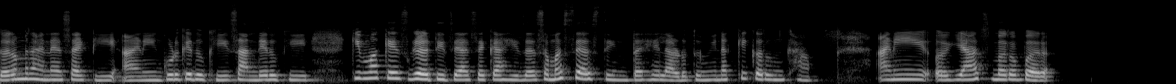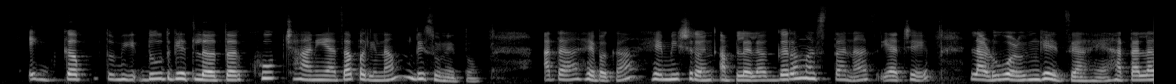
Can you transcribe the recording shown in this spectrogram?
गरम राहण्यासाठी आणि गुडकेदुखी सांधेदुखी किंवा केस गळतीचे असे काही जर समस्या असतील तर हे लाडू तुम्ही नक्की करून खा. आणि याचबरोबर एक कप तुम्ही दूध घेतलं तर खूप छान याचा परिणाम दिसून येतो. आता हे बघा हे मिश्रण आपल्याला गरम असतानाच याचे लाडू वळून घ्यायचे आहे. हाताला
